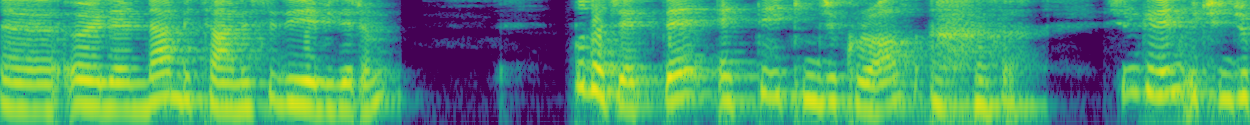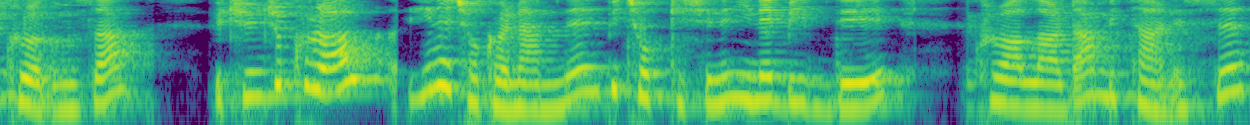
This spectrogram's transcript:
e, öğelerinden bir tanesi diyebilirim. Bu da cepte etti ikinci kural. Şimdi gelelim üçüncü kuralımıza. Üçüncü kural yine çok önemli. Birçok kişinin yine bildiği kurallardan bir tanesi.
